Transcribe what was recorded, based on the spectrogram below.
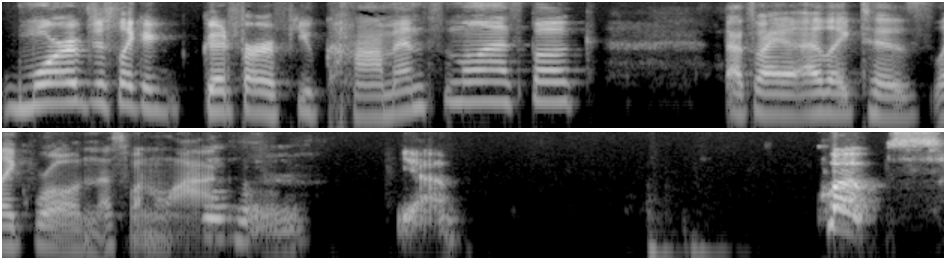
more of just like a good for a few comments in the last book. That's why I liked his like role in this one a lot. Mhm. Yeah. Quotes.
